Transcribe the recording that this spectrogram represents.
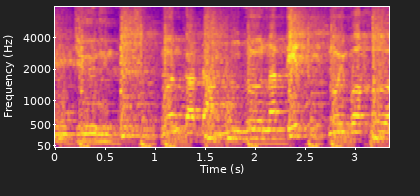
เขากะแตนยืนเหมือนกะดังฮือน่ะติดหน่วยเบื่อ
